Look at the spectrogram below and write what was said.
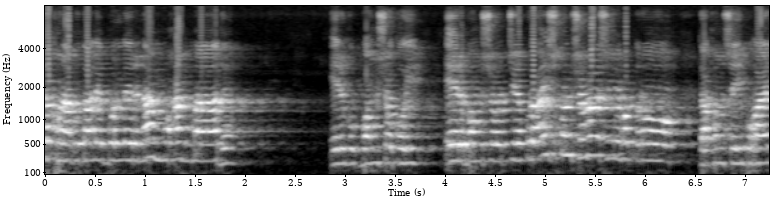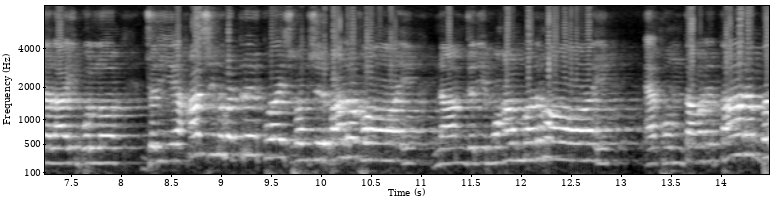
তখন আবু তালেব বললেন, এর নাম মুহাম্মদ। এর বংশ কই? এর বংশ হচ্ছে কুরাইশ বংশ হাসিম গোত্র তখন সেই বুহাইরা রাই বলল, যদি হাসিম গোত্রের কুরাইশ বংশের বালক হয়, নাম যদি মোহাম্মদ হয়, এখন তাহলে তার আব্বা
